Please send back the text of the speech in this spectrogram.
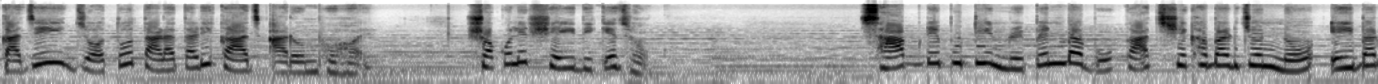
কাজেই যত তাড়াতাড়ি কাজ আরম্ভ হয়, সকলের সেই দিকে ঝোঁক। সাব ডেপুটি নৃপেনবাবু কাজ শেখাবার জন্য এইবার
